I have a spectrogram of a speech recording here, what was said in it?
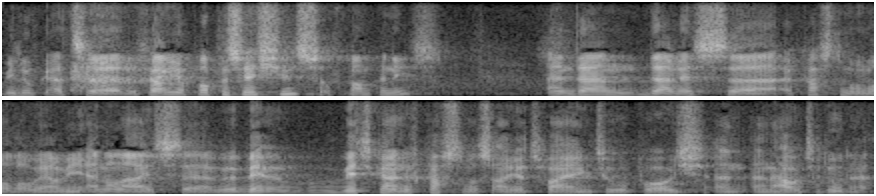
we look at uh, the value propositions of companies, and then there is uh, a customer model where we analyze uh, which kind of customers are you trying to approach and, and how to do that.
